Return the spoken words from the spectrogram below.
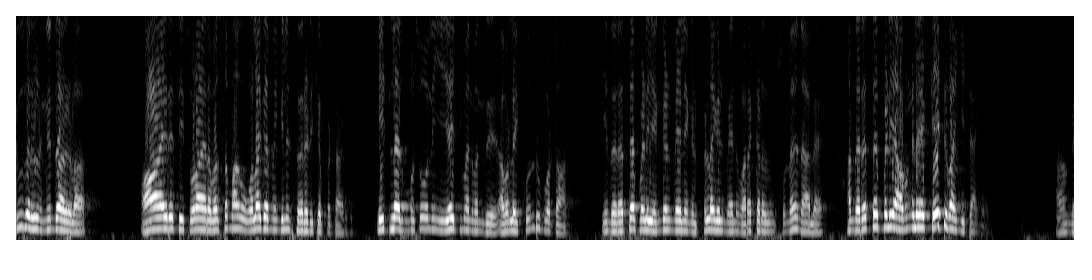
யூதர்கள் நின்றார்களா? ஆயிரத்தி தொள்ளாயிரம் வருஷமாக உலகமெங்கிலும் சிதறடிக்கப்பட்டார்கள். ஹிட்லர் முசோலி ஏக்மன் வந்து அவர்களை கொன்று போட்டான். இந்த இரத்தப்பழி எங்கள் மேல் எங்கள் பிள்ளைகள் மேலும் வரக்கூடாதுன்னு சொன்னதுனால அந்த இரத்தப்பழி அவங்களே கேட்டு வாங்கிட்டாங்க. அவங்க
